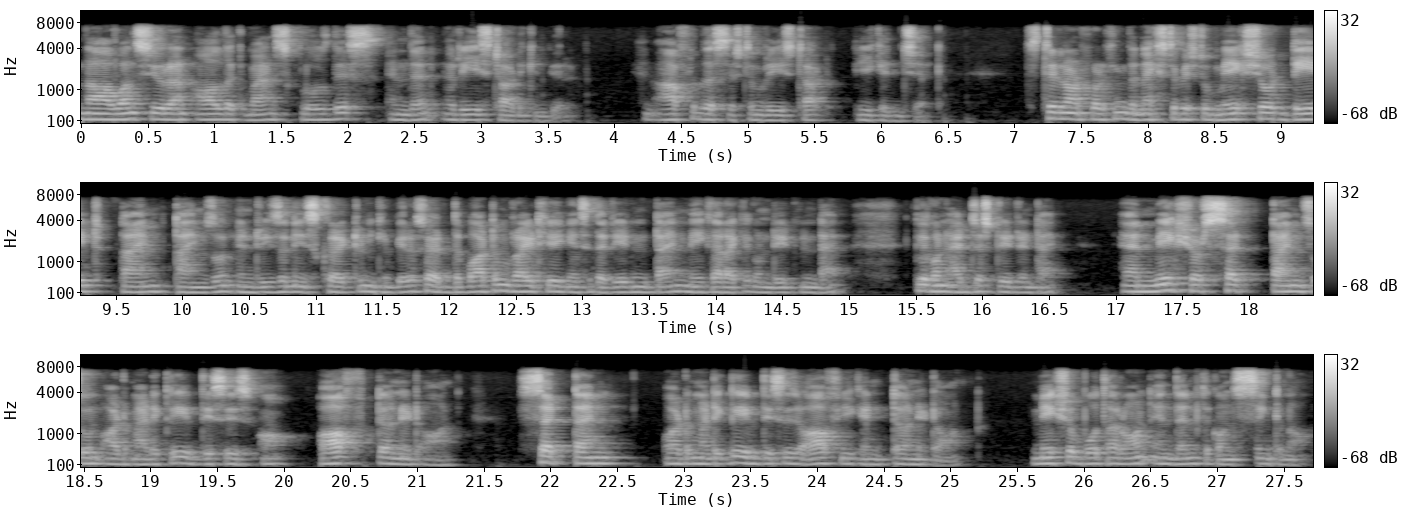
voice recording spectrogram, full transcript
Now once you run all the commands, close this and then restart your computer. And after the system restart, you can check. Still not working. The next step is to make sure date, time, time zone and reason is correct on your computer. So at the bottom right here, you can see the date and time. Make a right click on date and time. Click on adjust date and time and make sure set time zone automatically. If this is off, turn it on. Set time automatically. If this is off, you can turn it on. Make sure both are on and then click on sync now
